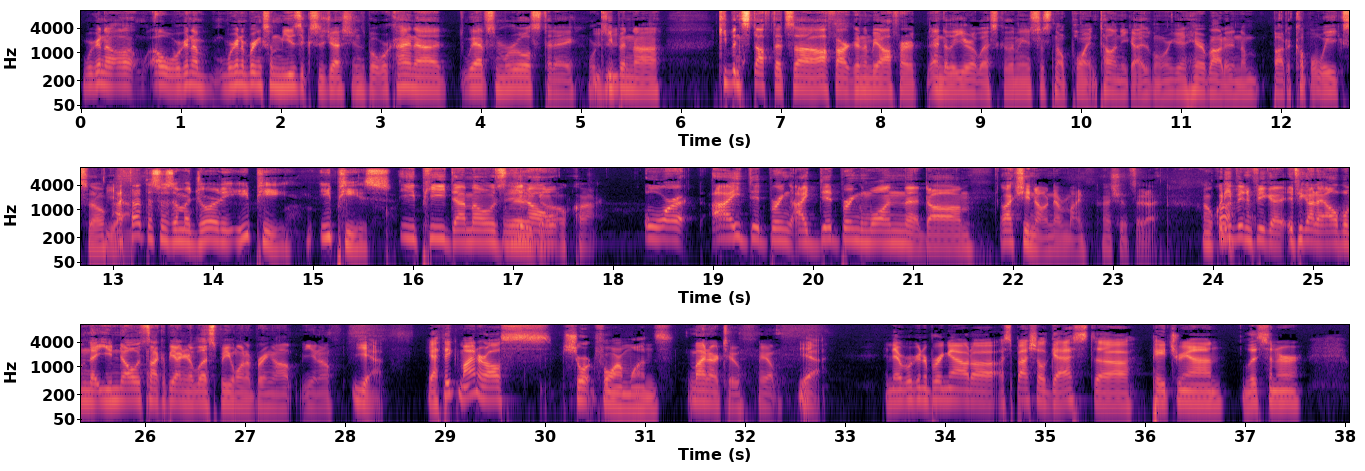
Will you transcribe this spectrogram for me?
We're gonna uh, oh we're gonna we're gonna bring some music suggestions, but we're kind of we have some rules today. We're Mm-hmm. keeping uh keeping stuff that's uh, off our gonna be off our end of the year list because I mean it's just no point in telling you guys when we're gonna hear about it in about a couple weeks. So Yeah. I thought this was a majority E EP. EPs. EP E demos, There you know, Okay. or I did bring I did bring one that um oh, actually no never mind I shouldn't say that. Okay. But even if you got if you got an album that you know it's not gonna be on your list but you want to bring up, you know, Yeah, yeah. I think mine are all s- short form ones. mine are too. Yep. Yeah. And then we're going to bring out a, a special guest, uh, Patreon listener,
